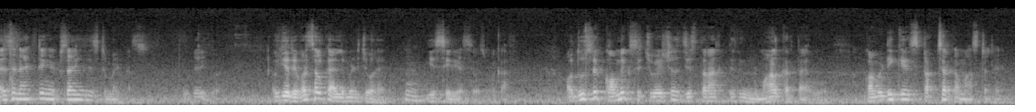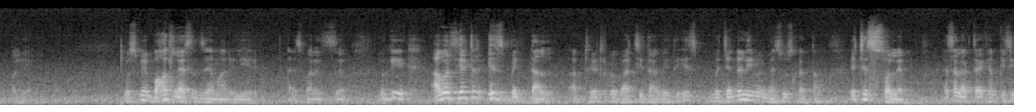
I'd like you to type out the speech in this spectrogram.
as an acting exercise is tremendous very good और ये रिवर्सल का एलिमेंट जो है। ये सीरियस है उसमें और दूसरे कॉमिक सिचुएशंस जिस तरह के निर्माण करता है वो कॉमेडी के स्ट्रक्चर का मास्टर है बोलिए उसमें बहुत लेसन है हमारे लिए एज फार एज क्योंकि our theatre is bit dull अब थिएटर पे बातचीत आ गई थी, इस जनरली मैं महसूस करता हूँ इट इज़ सोलेम ऐसा लगता है कि हम किसी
